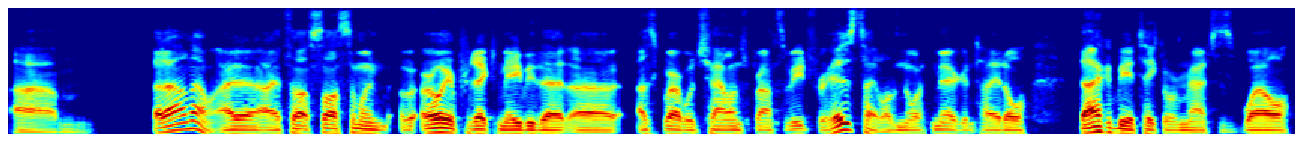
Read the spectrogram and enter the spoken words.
Um, but I don't know. I, I thought saw someone earlier predict maybe that uh, Escobar would challenge Bronson Reed for his title, the North American title. That could be a takeover match as well.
